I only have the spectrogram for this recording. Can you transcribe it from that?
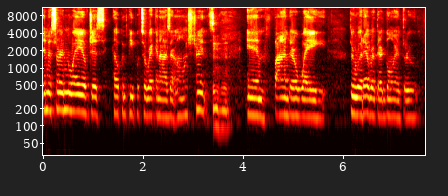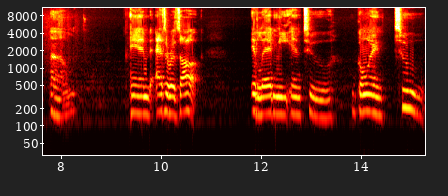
in a certain way of just helping people to recognize their own strengths and find their way through whatever they're going through. Um, and as a result, it led me into going to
